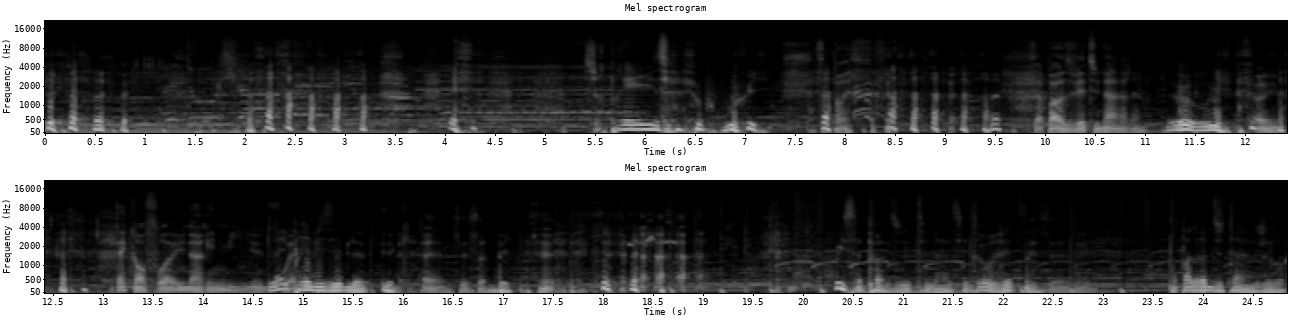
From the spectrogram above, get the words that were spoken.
Surprise! oui. Ça passe, ça passe vite, une heure. Hein? Oh, oui. Oui. Peut-être qu'on fera une heure et demie, une fois. L'imprévisible Hugues. Euh, c'est ça. B. oui, ça passe vite, là. C'est trop vite. mais ça, oui. On parlera du temps un jour.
